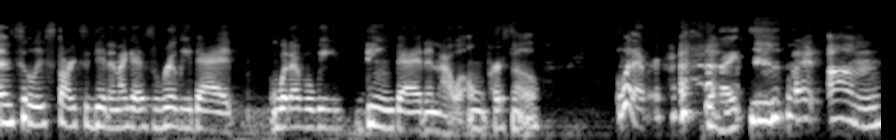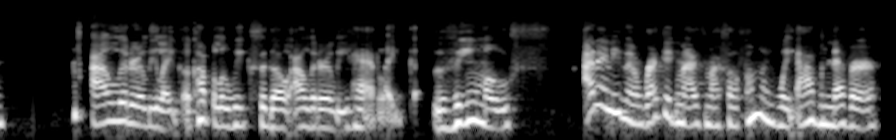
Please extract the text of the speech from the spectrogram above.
until it starts to get, and I guess, really bad whatever we deem bad in our own personal whatever. Right. but um I literally like a couple of weeks ago, I literally had like the most I didn't even recognize myself. I'm like, wait, I've never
